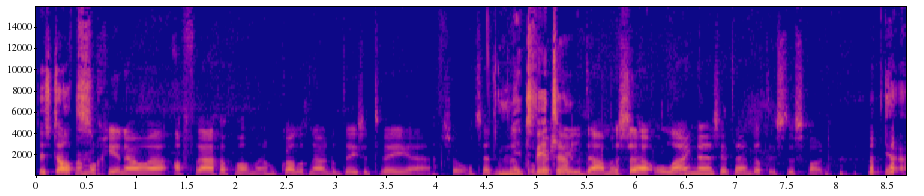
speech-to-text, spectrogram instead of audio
dus dat. Maar mocht je je nou eh, afvragen van eh, hoe kan het nou dat deze twee eh, zo ontzettend professionele dames online zitten? Dat is dus gewoon, Ja,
